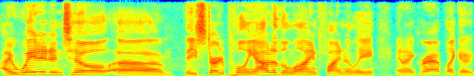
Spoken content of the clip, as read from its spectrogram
I waited until um, they started pulling out of the line finally, and I grabbed like a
